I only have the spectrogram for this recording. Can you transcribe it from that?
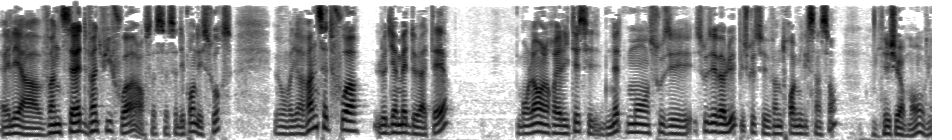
elle est à 27, 28 fois, alors ça, ça, dépend des sources, on va dire 27 fois le diamètre de la Terre. Bon là en réalité c'est nettement sous-évalué puisque c'est 23 500. Légèrement, oui.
